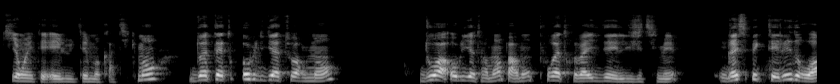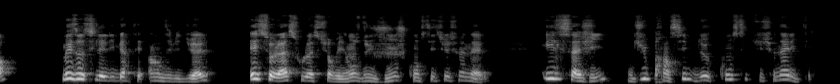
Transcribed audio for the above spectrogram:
qui ont été élus démocratiquement, doit être obligatoirement, doit obligatoirement, pardon, pour être validée et légitimée, respecter les droits, mais aussi les libertés individuelles, et cela sous la surveillance du juge constitutionnel. Il s'agit du principe de constitutionnalité.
